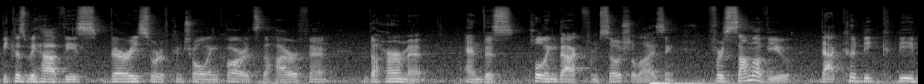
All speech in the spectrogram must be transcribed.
because we have these very sort of controlling cards the Hierophant, the Hermit, and this pulling back from socializing, for some of you, that could be, be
